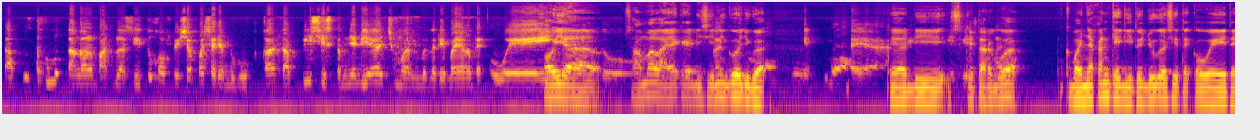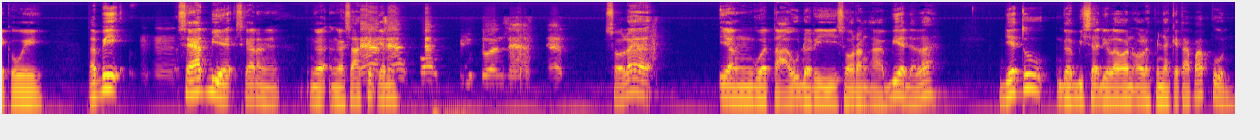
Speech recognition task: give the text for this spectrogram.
Tapi sebelum tanggal 14 itu coffee shop masih ada yang membuka tapi sistemnya dia cuma menerima yang take away. Oh iya gitu. sama lah ya kayak di sini gue juga. Ya, ya di sekitar gue kebanyakan kayak gitu juga sih take away take away. Tapi mm-hmm. sehat bi ya sekarang ya nggak nggak sakit sehat, kan? Sehat, sehat, sehat, sehat. Soalnya yang gue tahu dari seorang Abi adalah dia tuh nggak bisa dilawan oleh penyakit apa pun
